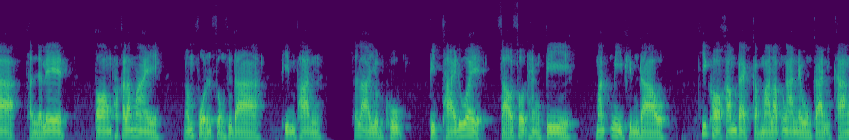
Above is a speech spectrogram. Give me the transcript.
าธัญเลศตองพัคละไมน้ำฝนสวงสุดา พิมพันธ์ชลายนคุป ปิดท้ายด้วยสาวโสดแห่งปี มัดมีพิมพ์ดาว ที่ขอคัมแบ็กกลับมารับงานในวงการอีกครั้ง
